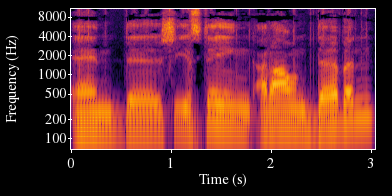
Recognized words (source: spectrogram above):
and uh, she is staying around Durban.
